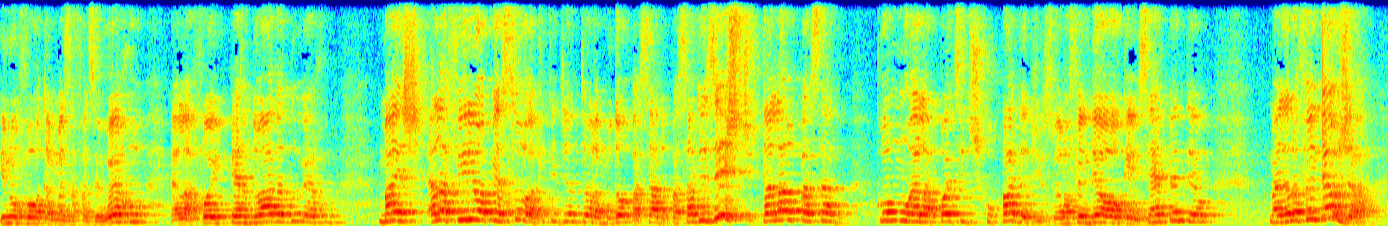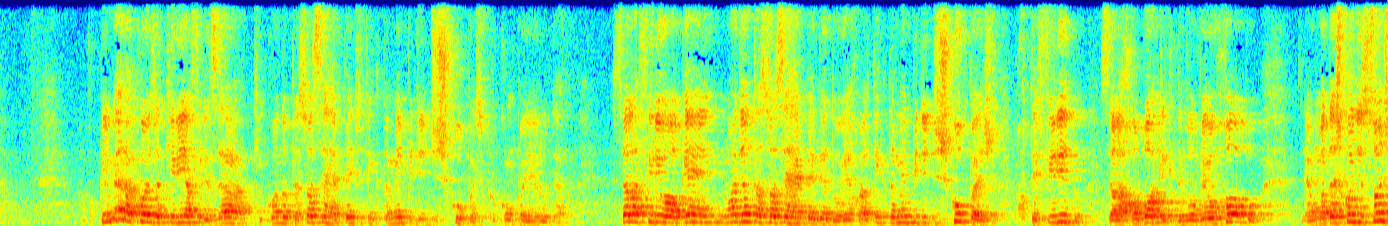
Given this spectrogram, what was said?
e não volta mais a fazer o erro, ela foi perdoada do erro. Mas ela feriu a pessoa, o que, que adiantou? Ela mudou o passado? O passado existe, está lá o passado. Como ela pode ser desculpada disso? Ela ofendeu alguém, se arrependeu, mas ela ofendeu já. Primeira coisa que eu queria frisar que quando a pessoa se arrepende tem que também pedir desculpas para o companheiro dela. Se ela feriu alguém, não adianta só se arrepender do erro, ela tem que também pedir desculpas por ter ferido. Se ela roubou, tem que devolver o roubo. É uma das condições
